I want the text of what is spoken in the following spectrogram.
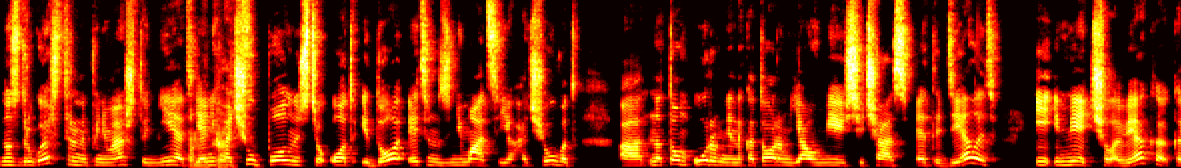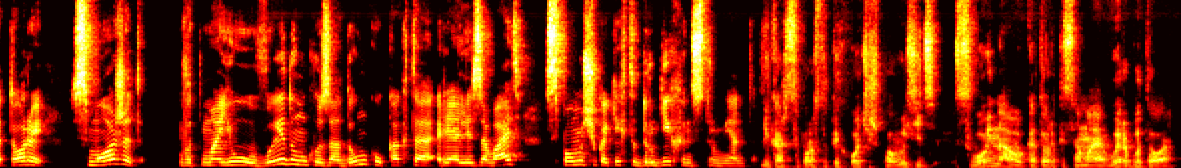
но с другой стороны понимаю, что нет, а я не кажется... хочу полностью от и до этим заниматься. Я хочу вот а, на том уровне, на котором я умею сейчас это делать, и иметь человека, который сможет вот мою выдумку, задумку как-то реализовать с помощью каких-то других инструментов. Мне кажется, просто ты хочешь повысить свой навык, который ты сама выработала,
